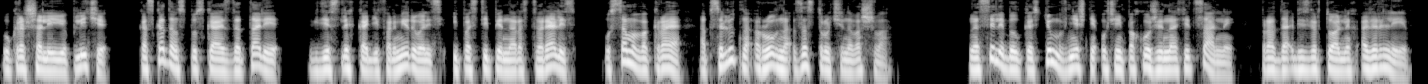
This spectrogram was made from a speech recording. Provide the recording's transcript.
украшали ее плечи, каскадом спускаясь до талии где слегка деформировались и постепенно растворялись у самого края абсолютно ровно застроченного шва. На Селе был костюм, внешне очень похожий на официальный, правда без виртуальных оверлеев,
